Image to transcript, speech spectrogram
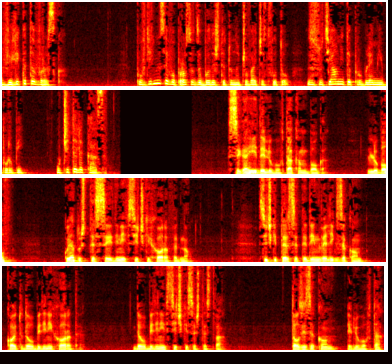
Великата връзка Повдигна се въпросът за бъдещето на човечеството, за социалните проблеми и борби. Учителя каза Сега иде любовта към Бога. Любов, която ще съедини всички хора в едно. Всички търсят един велик закон, който да обедини хората, да обедини всички същества. Този закон е любовта.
